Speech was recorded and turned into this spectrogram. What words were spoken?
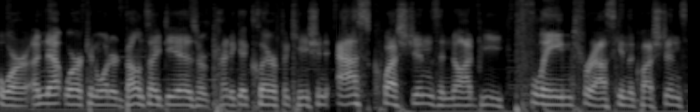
or a network in order to bounce ideas or kind of get clarification, ask questions and not be flamed for asking the questions.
